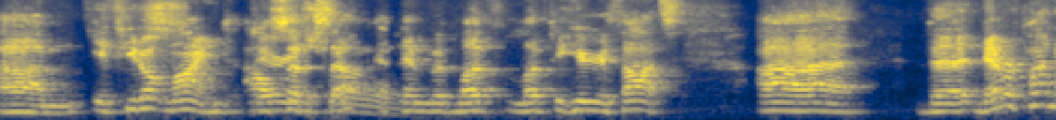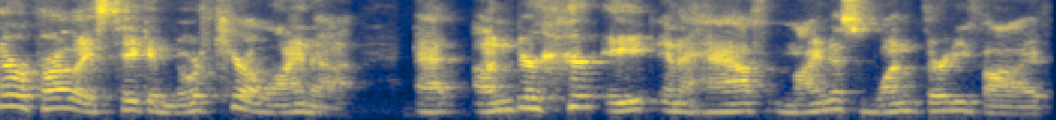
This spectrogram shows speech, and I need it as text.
Um, if you don't mind, I'll set us up, and then would love love to hear your thoughts. Uh, the Never Punt Never Parlay has taken North Carolina at under eight and a half minus 135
